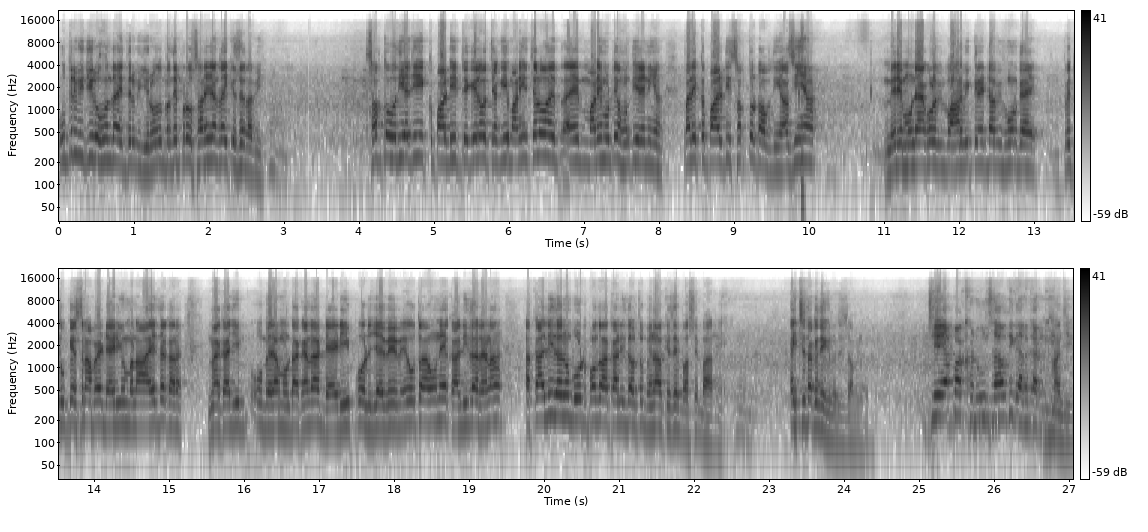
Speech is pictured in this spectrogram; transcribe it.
ਉੱਧਰ ਵੀ ਜ਼ੀਰੋ ਹੁੰਦਾ ਇੱਧਰ ਵੀ ਜ਼ੀਰੋ ਬੰਦੇ ਭਰੋਸਾ ਨਹੀਂ ਜਾਂਦਾ ਕਿਸੇ ਦਾ ਵੀ। ਸਭ ਤੋਂ ਵਧੀਆ ਜੀ ਇੱਕ ਪਾਰਟੀ ਟਿਕੇ ਰਹੋ ਚੰਗੀ ਮਾੜੀ ਚਲੋ ਇਹ ਇਹ ਮਾੜੇ ਮੋਟੇ ਹੁੰਦੀ ਰਹਿਣੀਆਂ ਪਰ ਇੱਕ ਪਾਰਟੀ ਸਭ ਤੋਂ ਟੌਪ ਦੀਆਂ। ਅਸੀਂ ਆ ਮੇਰੇ ਮੁੰਡਿਆਂ ਕੋਲ ਵੀ ਬਾਹਰ ਵੀ ਕੈਨੇਡਾ ਵੀ ਫੋਨ ਗਏ ਵੀ ਤੂੰ ਕਿਸ ਤਰ੍ਹਾਂ ਆਪਣੇ ਡੈਡੀ ਨੂੰ ਮਨਾ ਇੱਧਰ ਕਰ। ਮੈਂ ਕਿਹਾ ਜੀ ਉਹ ਮੇਰਾ ਮੁੰਡਾ ਕਹਿੰਦਾ ਡੈਡੀ ਭੁੱਲ ਜਾਵੇ ਉਹ ਤਾਂ ਉਹਨੇ ਅਕਾਲੀ ਦਲ ਰਹਿਣਾ ਅਕਾਲੀ ਦਲ ਨੂੰ ਵੋਟ ਪਾਉਂਦਾ ਅਕਾਲੀ ਦਲ ਤੋਂ ਬਿਨਾਂ ਕਿਸੇ ਪਾਸੇ ਬਾਹਰ ਨਹੀਂ ਇੱਥੇ ਤੱਕ ਦੇਖ ਲਓ ਜੀ ਸਭ ਲੋਕ ਜੇ ਆਪਾਂ ਖਡੂਰ ਸਾਹਿਬ ਦੀ ਗੱਲ ਕਰ ਲਈਏ ਹਾਂਜੀ।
